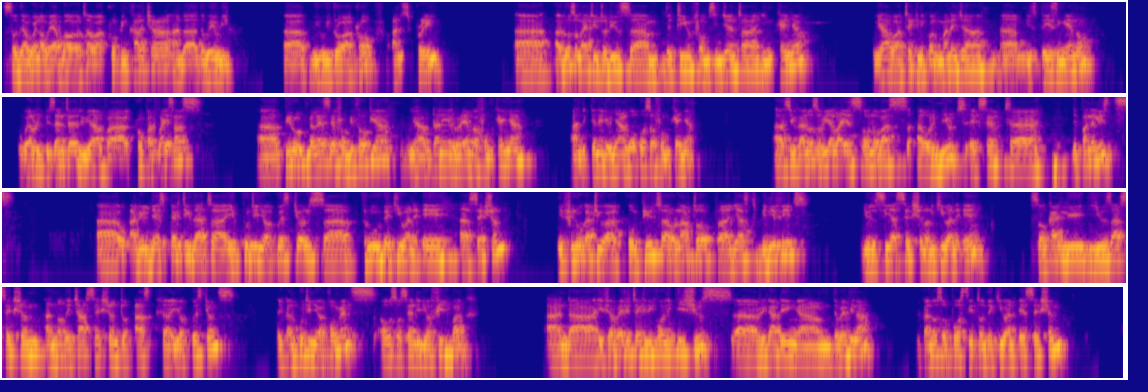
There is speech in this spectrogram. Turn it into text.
So they are well aware about our cropping culture and uh, the way we, uh, we, we, grow our crop and spray. Uh, I'd also like to introduce um, the team from Syngenta in Kenya. We have our technical manager, uh, Ms. Daisy Ngeno, well represented. We have crop advisors, uh, Biruk Melese from Ethiopia. We have Daniel Weremba from Kenya and Kennedy Onyango also from Kenya. As you can also realize, all of us are on mute except uh, the panelists. Uh, and we'll be expecting that uh, you put in your questions uh, through the Q&A uh, section. If you look at your computer or laptop, uh, just beneath it, you'll see a section on Q&A. So kindly use that section and not the chat section to ask uh, your questions. You can put in your comments, also send in your feedback. And uh, if you have any technical issues uh, regarding um, the webinar, you can also post it on the Q&A section.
